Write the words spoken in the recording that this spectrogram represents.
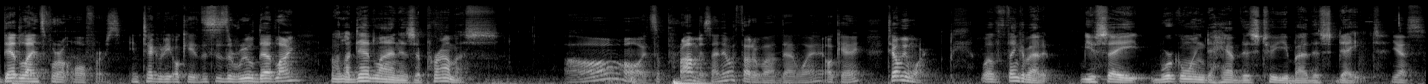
Deadlines for our offers. Integrity okay this is the real deadline? Well, a deadline is a promise. oh it's a promise. I never thought about it that way. Okay tell me more. Well, think about it. You say we're going to have this to you by this date. yes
